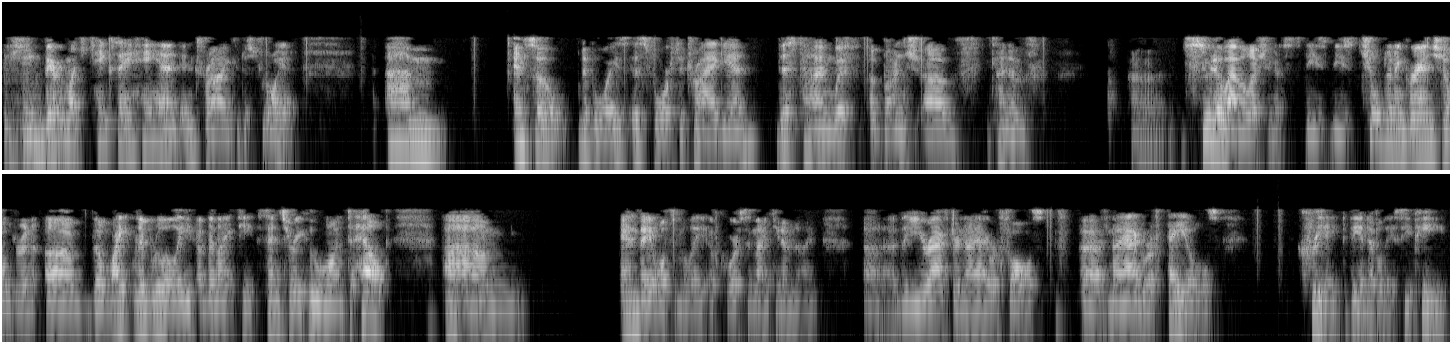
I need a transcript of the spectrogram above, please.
He Mhm. very much takes a hand in trying to destroy it. Um, and so Du Bois is forced to try again, this time with a bunch of kind of uh, pseudo abolitionists, these these children and grandchildren of the white liberal elite of the 19th century who want to help. Um, and they ultimately, of course, in 1909, uh, the year after Niagara Falls, uh, Niagara fails, create the NAACP,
